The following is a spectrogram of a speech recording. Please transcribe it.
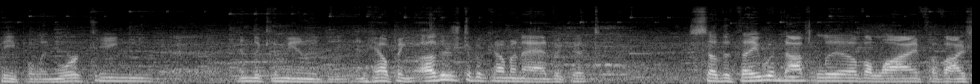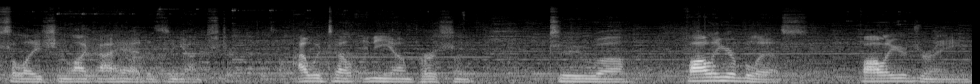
people and working in the community and helping others to become an advocate so that they would not live a life of isolation like I had as a youngster. I would tell any young person to uh, follow your bliss, follow your dream,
